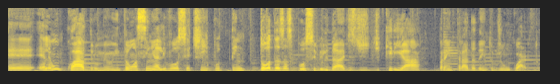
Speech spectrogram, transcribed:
é, ela é um quadro, meu. Então, assim, ali você tipo tem todas as possibilidades de, de criar para entrada dentro de um quarto.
